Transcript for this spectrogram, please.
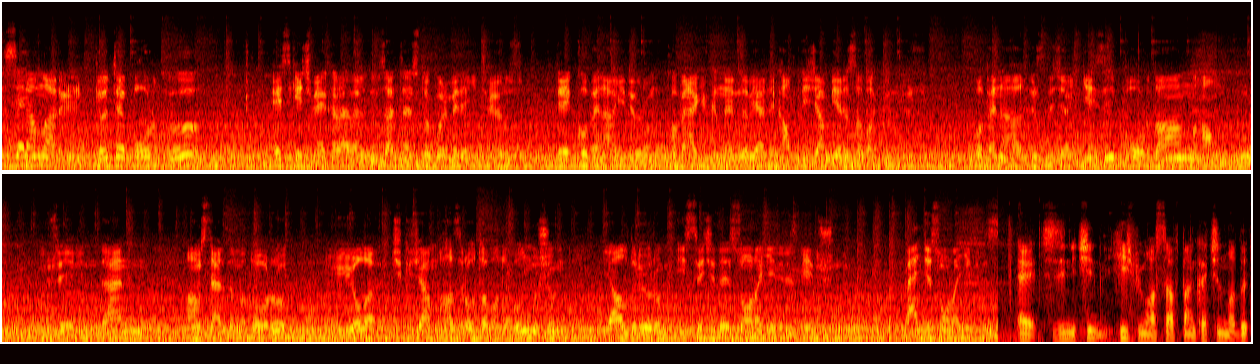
İzleyenler selamlar. Göteborg'u es geçmeye karar verdim. Zaten Stockholm'e de gitmiyoruz. Direkt Kopenhag'a gidiyorum. Kopenhag yakınlarında bir yerde kamplayacağım. Yarın sabah gündüz Kopenhag'ı hızlıca gezip oradan Hamburg üzerinden Amsterdam'a doğru yola çıkacağım. Hazır otobanı bulmuşum. Yaldırıyorum. İsveç'e sonra geliriz diye düşündüm. Bence sonra geliriz. Evet sizin için hiçbir masraftan kaçınmadık.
